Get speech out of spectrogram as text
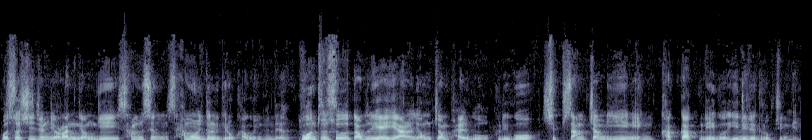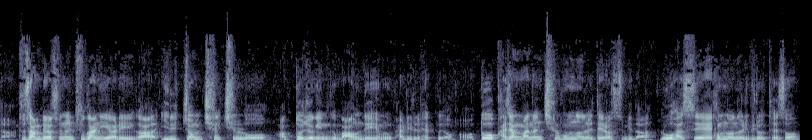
벌써 시즌 11경기 3승 3홀드를 기록하고 있는데요. 구원 투수 WAR 0.89 그리고 13.2이닝 각각 리그 1위를 기록 중입니다. 두산 베어스는 주간 ERA가 1.77로 압도적인 그 마운드의 힘을 발휘를 했고요. 어, 또 가장 많은 7홈런을 때렸습니다. 로하스의 홈런을 비롯해서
